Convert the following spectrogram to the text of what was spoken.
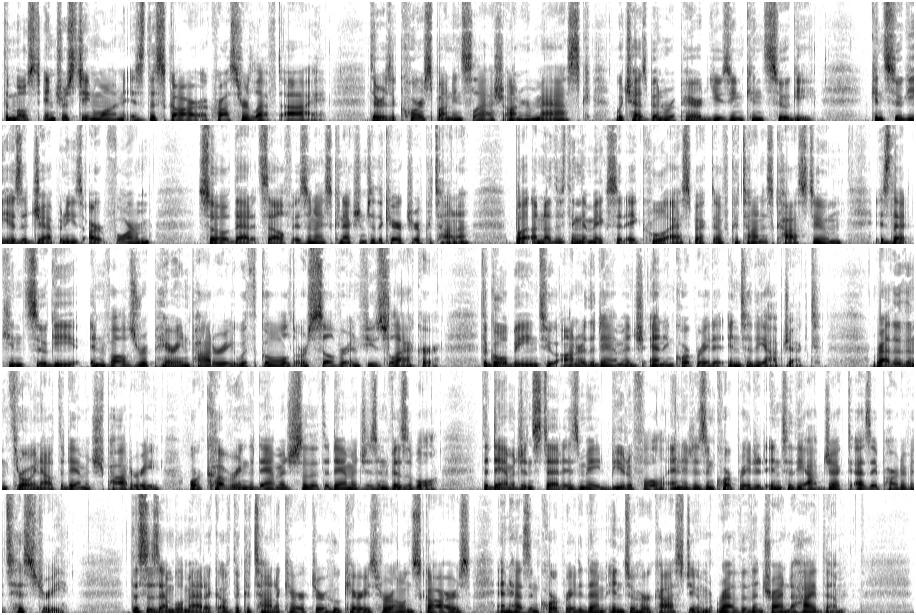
The most interesting one is the scar across her left eye. There is a corresponding slash on her mask, which has been repaired using kintsugi. Kintsugi is a Japanese art form, so that itself is a nice connection to the character of Katana. But another thing that makes it a cool aspect of Katana's costume is that kintsugi involves repairing pottery with gold or silver infused lacquer, the goal being to honor the damage and incorporate it into the object. Rather than throwing out the damaged pottery or covering the damage so that the damage is invisible, the damage instead is made beautiful and it is incorporated into the object as a part of its history. This is emblematic of the Katana character who carries her own scars and has incorporated them into her costume rather than trying to hide them.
